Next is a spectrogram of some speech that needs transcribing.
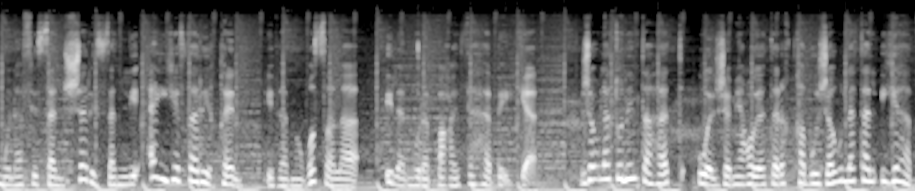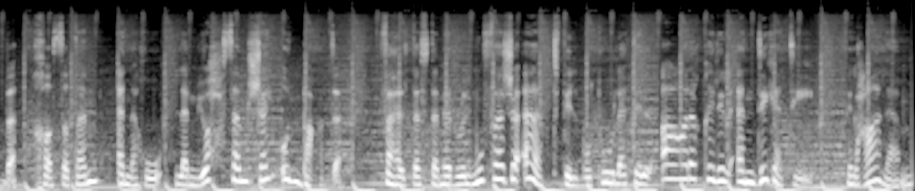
منافسا شرسا لأي فريق إذا ما وصل إلى المربع الذهبي. جولة انتهت والجميع يترقب جولة الإياب خاصة أنه لم يحسم شيء بعد. فهل تستمر المفاجآت في البطولة الأعرق للأندية في العالم؟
